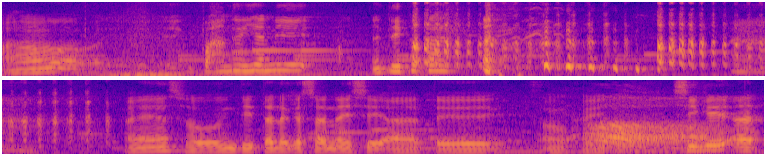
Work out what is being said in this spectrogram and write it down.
Ah, eh, paano yan eh? Hindi pa tayo. Ay, so hindi talaga sanay si ate. Okay. Sige, at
